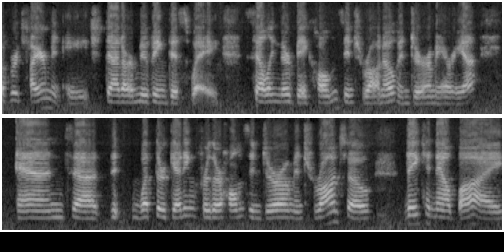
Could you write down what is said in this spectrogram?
of retirement age that are moving this way, selling their big homes in Toronto and Durham area. And uh, th- what they're getting for their homes in Durham and Toronto, they can now buy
